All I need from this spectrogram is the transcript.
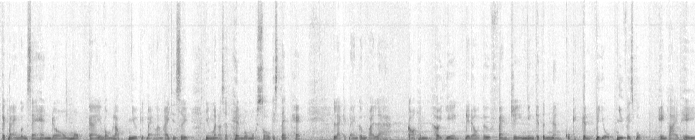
Các bạn vẫn sẽ handle một cái vòng lặp như các bạn làm agency nhưng mà nó sẽ thêm vô một số cái step khác là các bạn cần phải là có thêm thời gian để đầu tư phát triển những cái tính năng của cái kênh. Ví dụ như Facebook, hiện tại thì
